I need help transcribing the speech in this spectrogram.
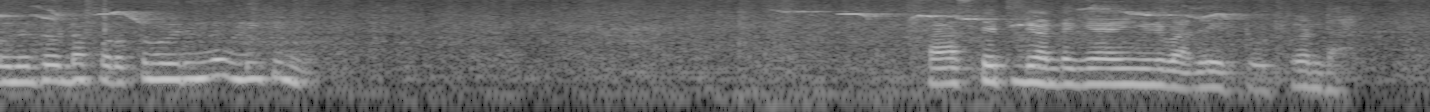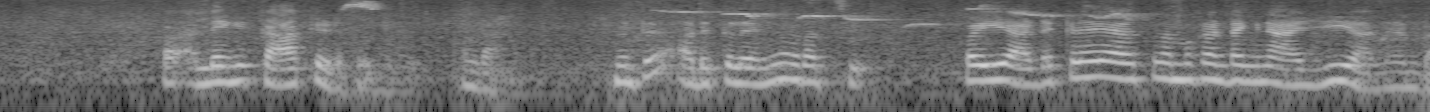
എന്നിട്ടുണ്ട് പുറത്ത് പോയിരുന്ന് വിളിക്കുന്നു. ബാസ്ക്കറ്റിൽ കണ്ടെങ്കിൽ ഞാൻ ഇങ്ങനെ വല ഇട്ട് കൊടുത്തു കണ്ട? അല്ലെങ്കിൽ കാക്ക എടുത്തു കൊടുത്തു കണ്ട? എന്നിട്ട് അടുക്കളയിൽ അടച്ചു. അപ്പോൾ ഈ അടുക്കളയകത്ത് നമുക്ക് കണ്ട ഇങ്ങനെ അഴിയാണ് കണ്ട?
